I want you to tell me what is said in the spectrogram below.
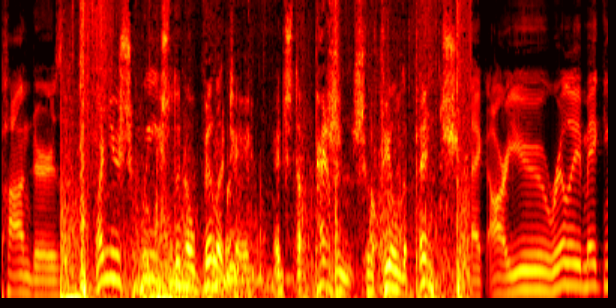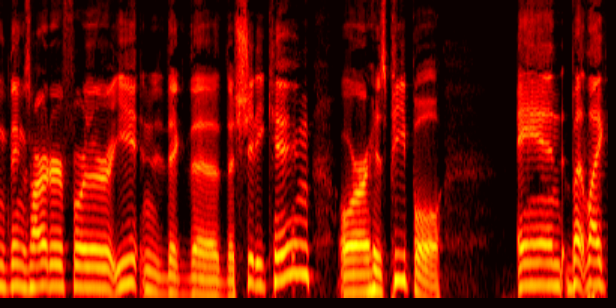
ponders When you squeeze the nobility, it's the peasants who feel the pinch. like, "Are you really making things harder for the the the, the shitty king or his people?" And but like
